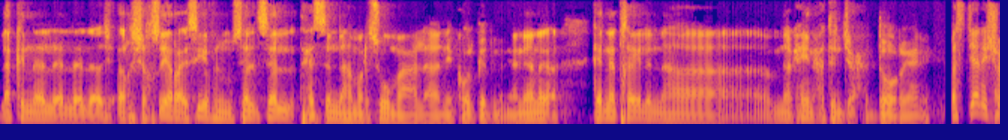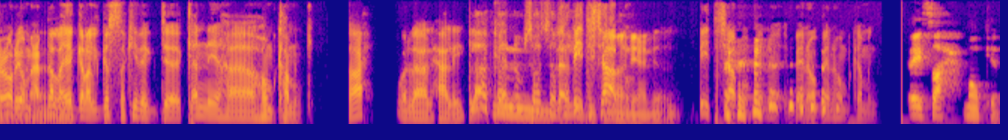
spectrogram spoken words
لكن ال- ال- ال- الشخصية الرئيسية في المسلسل تحس إنها مرسومة على نيكول كيدمان يعني أنا كأني أتخيل إنها من الحين حتنجح في الدور يعني بس جاني شعور يوم عبد الله يقرأ القصة كذا كأنها Homecoming صح؟ ولا الحالي؟ لا كأنه. مسلسل في خليجي تشابه. كمان يعني في تشابه بين- بينه وبين Homecoming إي صح ممكن.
